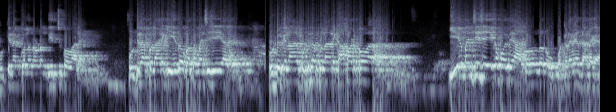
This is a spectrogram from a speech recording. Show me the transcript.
పుట్టిన కుల రుణం తీర్చుకోవాలి. పుట్టిన కులానికి ఏదో కొంత మంచి చేయాలి. పుట్టుకిలా పుట్టిన కులాన్ని కాపాడుకోవాలా? ఏ మంచి చేయకపోతే ఆ కులంలో నువ్వు పుట్టడమే దండగా.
